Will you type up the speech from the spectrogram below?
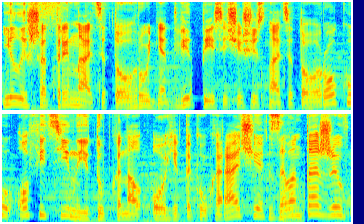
і лише 13 грудня 2016 року офіційний ютуб канал Огі та Кукарачі завантажив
